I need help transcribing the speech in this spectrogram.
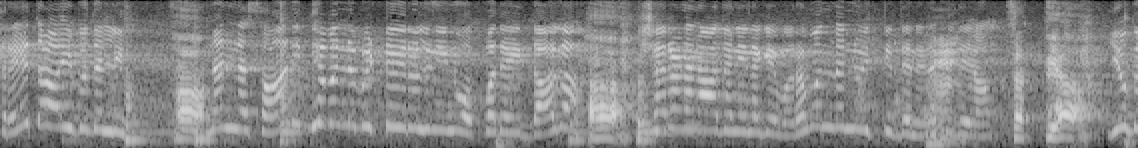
ತ್ರೇತಾಯುಗದಲ್ಲಿ. ನನ್ನ ಸಾನ್ನಿಧ್ಯವನ್ನು ಬಿಟ್ಟು ಇರಲು ನೀನು ಒಪ್ಪದೇ ಇದ್ದಾಗ ಶರಣನಾದ ನಿನಗೆ ವರವೊಂದನ್ನು ಇತ್ತಿದ್ದೆ ನೆನಪಿದೆಯಾ? ಸತ್ಯ. ಯುಗ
